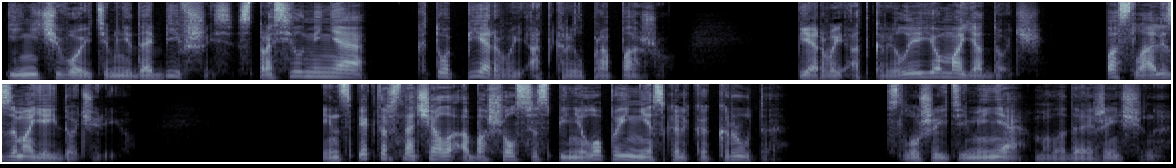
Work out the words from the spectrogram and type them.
и, ничего этим не добившись, спросил меня, кто первый открыл пропажу. Первой открыла ее моя дочь. Послали за моей дочерью. Инспектор сначала обошелся с Пенелопой несколько круто. «Слушайте меня, молодая женщина,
